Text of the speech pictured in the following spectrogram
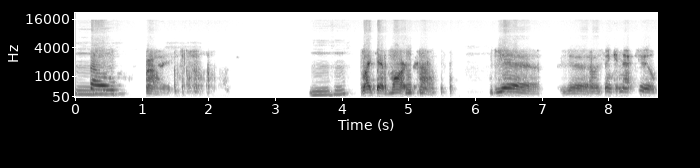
Mm. So right, mm-hmm. like that mark, huh? Yeah, yeah. I was thinking that too.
